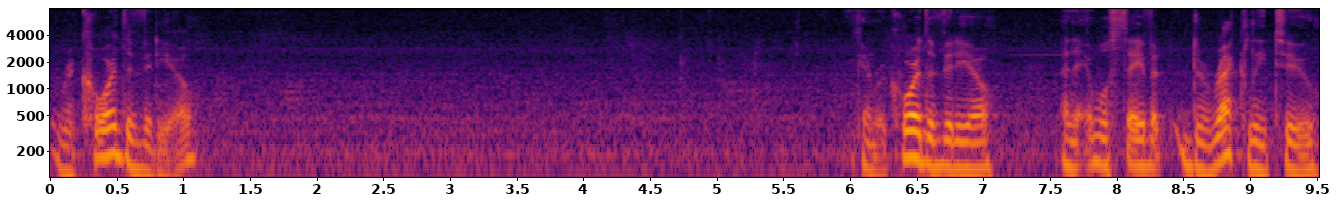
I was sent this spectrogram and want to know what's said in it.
record the video. You can record the video and it will save it directly to,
